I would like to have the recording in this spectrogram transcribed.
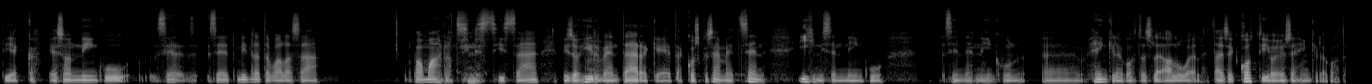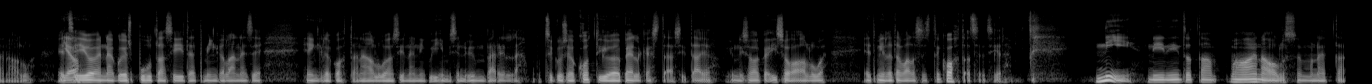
tiedätkö? Ja se on niin kuin se, se, että millä tavalla sä pamahdot sinne sisään, niin se on hirveän tärkeää, koska sä menet sen ihmisen niin kuin sinne niin kuin, ö, henkilökohtaiselle alueelle. Tai se koti on jo se henkilökohtainen alue. Et Joo. se ei ole enää kuin jos puhutaan siitä, että minkälainen se henkilökohtainen alue on siinä niin kuin ihmisen ympärillä. Mutta se kun se on koti on jo pelkästään sitä jo, niin se on aika iso alue, että millä tavalla sä sitten kohtaat sen siellä. Niin, niin, niin tota, mä oon aina ollut semmoinen, että,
